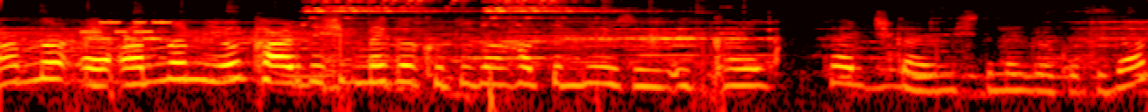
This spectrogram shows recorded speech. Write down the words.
anla, e, anlamıyor. Kardeşim Mega Kutu'dan hatırlıyorsunuz ilk karakter çıkarmıştı Mega Kutu'dan.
